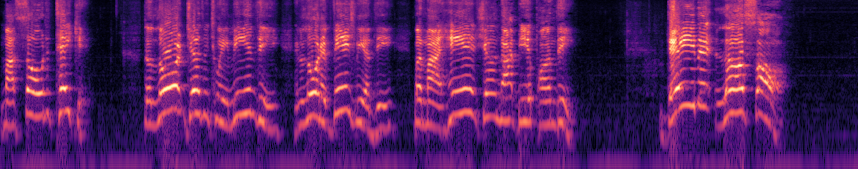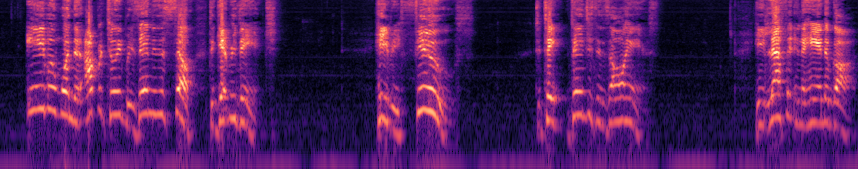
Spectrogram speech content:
my soul to take it. The Lord judge between me and thee, and the Lord avenge me of thee, but my hand shall not be upon thee. David loved Saul, even when the opportunity presented itself to get revenge. He refused to take vengeance in his own hands. He left it in the hand of God.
